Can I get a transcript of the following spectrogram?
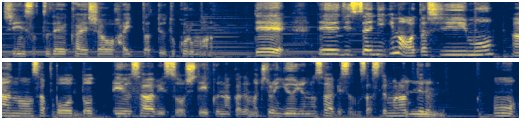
新卒で会社を入ったっていうところもあってで実際に今私もあのサポートっていうサービスをしていく中でもちろん有料のサービスもさせてもらってるんですけども、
